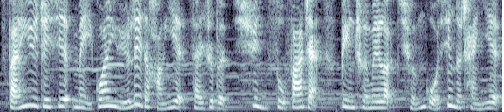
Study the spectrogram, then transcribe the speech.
繁育这些美观鱼类的行业在日本迅速发展，并成为了全国性的产业。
